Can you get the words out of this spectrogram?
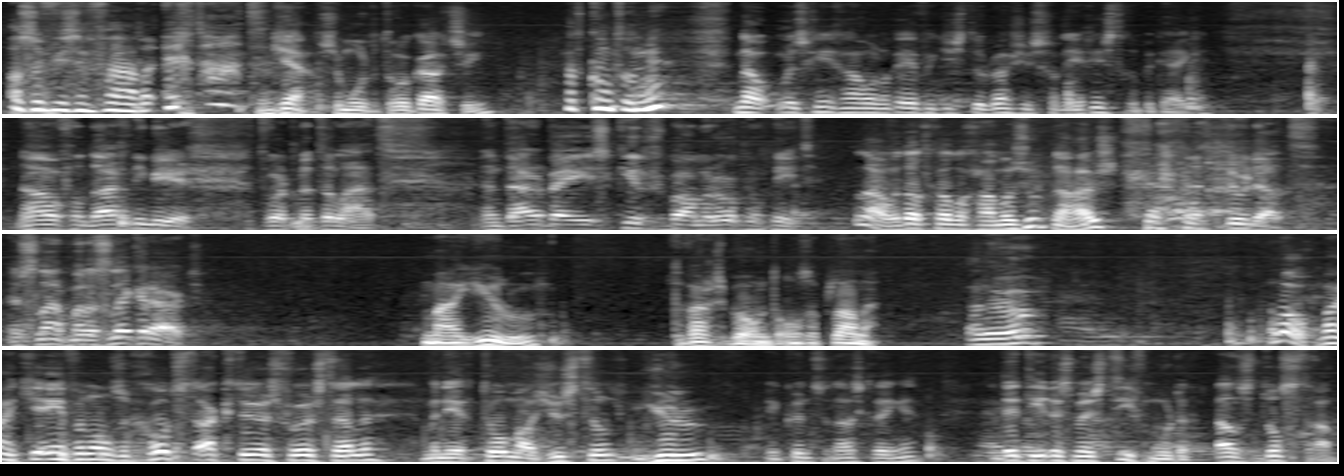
alsof je zijn vader echt haat. Ja, ze moeten er ook uitzien. Wat komt er nu? Nou, misschien gaan we nog eventjes de rushes van eergisteren bekijken. Nou, vandaag niet meer. Het wordt me te laat. En daarbij is Kirschbaum er ook nog niet. Nou, dat gaan we, gaan we zoet naar huis. Doe dat. En slaap maar eens lekker uit. Maar Jules dwarsboomde onze plannen. Hallo? Hallo, mag ik je een van onze grootste acteurs voorstellen? Meneer Thomas Justel, Jules, in kunstenaarskringen. En dit hier is mijn stiefmoeder, Els Dostram.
